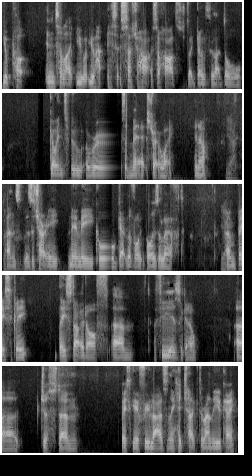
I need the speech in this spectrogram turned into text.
you're put into like you you ha- it's, it's such a hard it's so hard to just, like go through that door, go into a room, submit it straight away, you know. yeah. And there's a charity near me called Get the Vo- Boys a Lift, yeah, and basically they started off um, a few years ago uh, just um, basically a few lads, and they hitchhiked around the UK.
